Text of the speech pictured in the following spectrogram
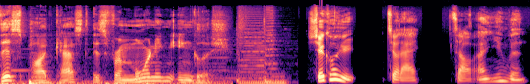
This podcast is from Morning English. 学口语就来早安英文。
